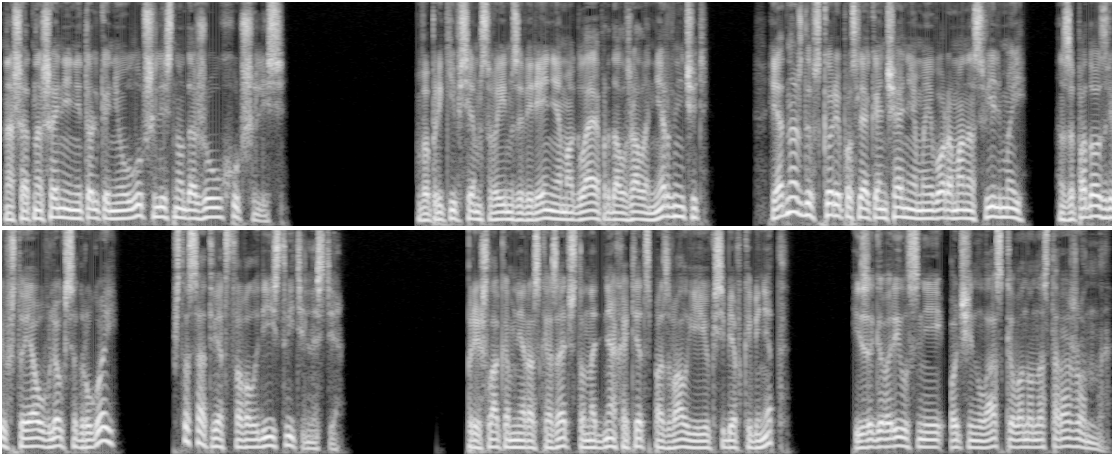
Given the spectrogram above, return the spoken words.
наши отношения не только не улучшились, но даже ухудшились. Вопреки всем своим заверениям, Аглая продолжала нервничать, и однажды, вскоре после окончания моего романа с Вильмой, заподозрив, что я увлекся другой, что соответствовало действительности, пришла ко мне рассказать, что на днях отец позвал ее к себе в кабинет и заговорил с ней очень ласково, но настороженно.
